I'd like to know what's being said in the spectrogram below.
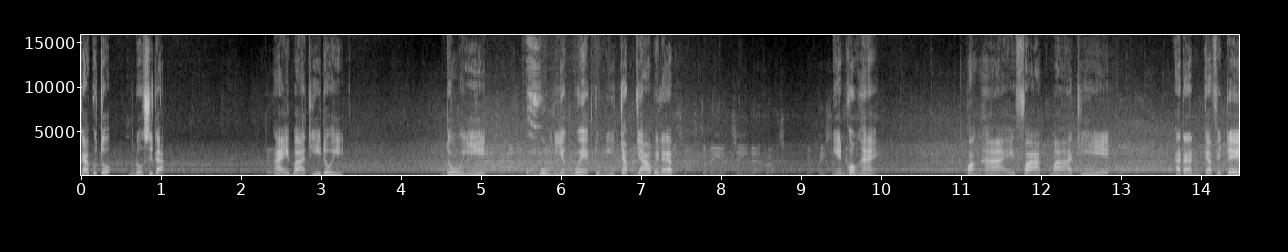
กากุโตะโนซิดะให้มาที่โดอิโดอิโอ้โหเลี้ยงแหวกตรงนี้จับยาวไปแล้วครับเหงียนคองไฮขวางไฮฝากมาที่อารันกาฟิเต้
